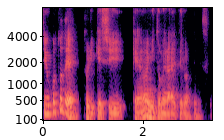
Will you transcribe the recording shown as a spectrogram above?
ていうことで、取り消し権は認められてるわけです。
